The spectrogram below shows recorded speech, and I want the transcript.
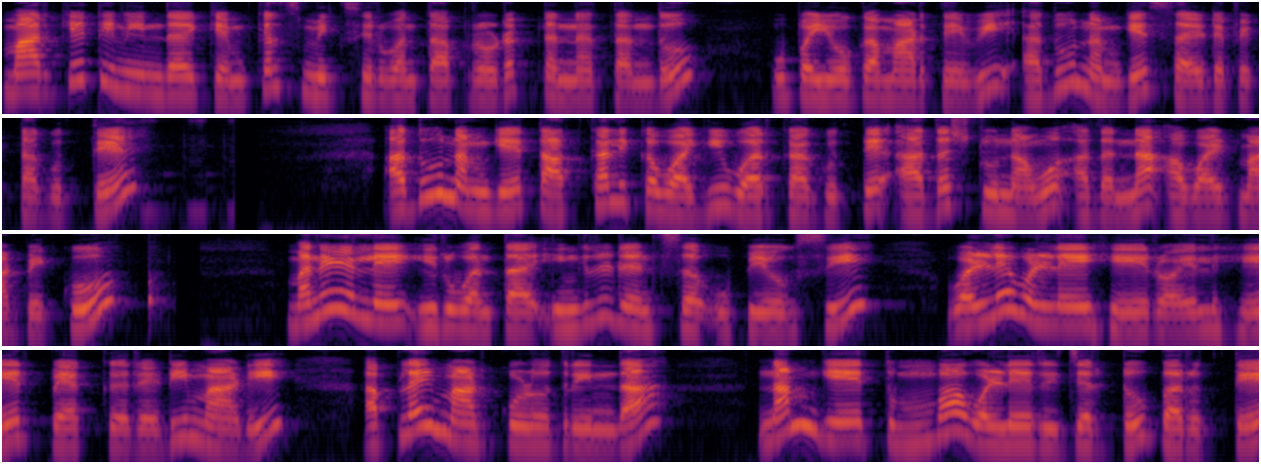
ಮಾರ್ಕೆಟಿನಿಂದ ಕೆಮಿಕಲ್ಸ್ ಮಿಕ್ಸ್ ಇರುವಂಥ ಪ್ರಾಡಕ್ಟನ್ನು ತಂದು ಉಪಯೋಗ ಮಾಡ್ತೇವೆ. ಅದು ನಮಗೆ ಸೈಡ್ ಎಫೆಕ್ಟ್ ಆಗುತ್ತೆ. ಅದು ನಮಗೆ ತಾತ್ಕಾಲಿಕವಾಗಿ ವರ್ಕ್ ಆಗುತ್ತೆ. ಆದಷ್ಟು ನಾವು ಅದನ್ನು ಅವಾಯ್ಡ್ ಮಾಡಬೇಕು. ಮನೆಯಲ್ಲೇ ಇರುವಂಥ ಇಂಗ್ರೀಡಿಯೆಂಟ್ಸ್ ಉಪಯೋಗಿಸಿ, ಒಳ್ಳೆ ಒಳ್ಳೆ hair oil, hair pack ready ಮಾಡಿ ಅಪ್ಲೈ ಮಾಡ್ಕೊಳ್ಳೋದ್ರಿಂದ ನಮಗೆ ತುಂಬ ಒಳ್ಳೆ ರಿಸಲ್ಟು ಬರುತ್ತೆ.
